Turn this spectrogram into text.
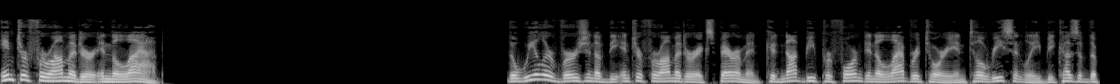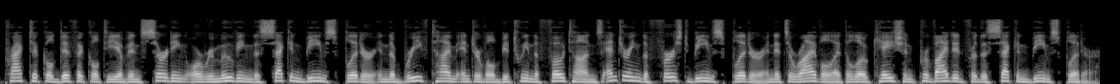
Interferometer in the lab The Wheeler version of the interferometer experiment could not be performed in a laboratory until recently because of the practical difficulty of inserting or removing the second beam splitter in the brief time interval between the photons entering the first beam splitter and its arrival at the location provided for the second beam splitter.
